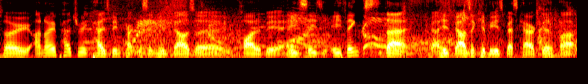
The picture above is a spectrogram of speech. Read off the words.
So I know Patrick has been practicing his Bowser quite a bit. He's, he's, he thinks that his Bowser could be his best character, but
